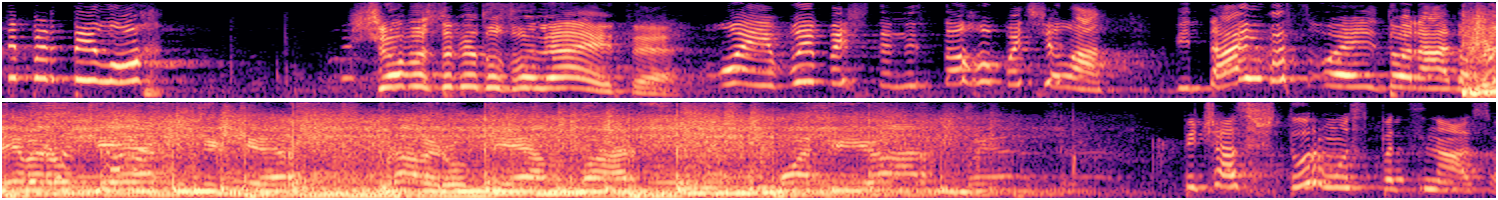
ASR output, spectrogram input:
ти. Що ви собі дозволяєте? Ой, вибачте, не з того почала. Вітаю вас у Ельдорадо. В левой руке сникерс, в правой руке Марс. Мой пиар Під час штурму спецназу.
